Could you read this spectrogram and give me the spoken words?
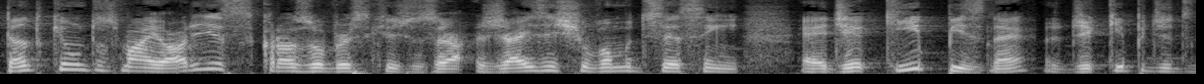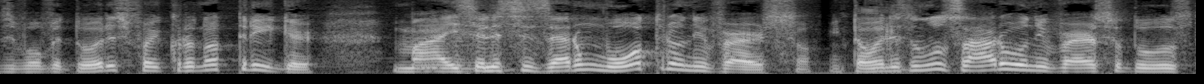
Tanto que um dos maiores crossovers que já, já existiu, vamos dizer assim, é, de equipes, né? De equipe de desenvolvedores foi Chrono Trigger. Mas uhum. eles fizeram um outro universo. Então eles não usaram o universo dos,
